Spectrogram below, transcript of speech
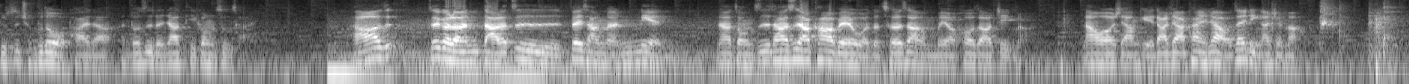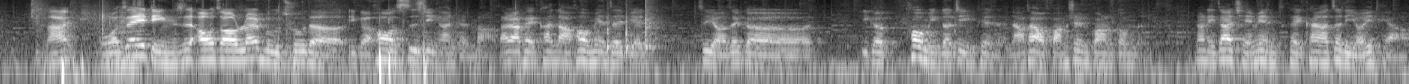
不是全部都我拍的，很多是人家提供的素材。好，这这个人打的字非常难念。那总之他是要靠别我的车上没有后照镜嘛。那我想给大家看一下我这一顶安全帽。来，我这一顶是欧洲 r e v o 出的一个后视镜安全帽，大家可以看到后面这边是有这个一个透明的镜片的，然后它有防眩光的功能。那你在前面可以看到这里有一条。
